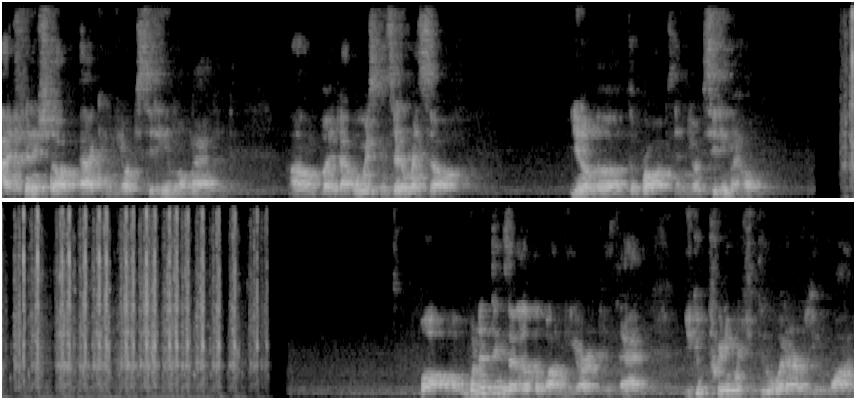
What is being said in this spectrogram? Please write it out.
I finished off back in New York City and Long Island. Um, but I've always considered myself, you know, the, the Bronx and New York City my home. Well, one of the things I love about New York is that you can pretty much do whatever you want.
